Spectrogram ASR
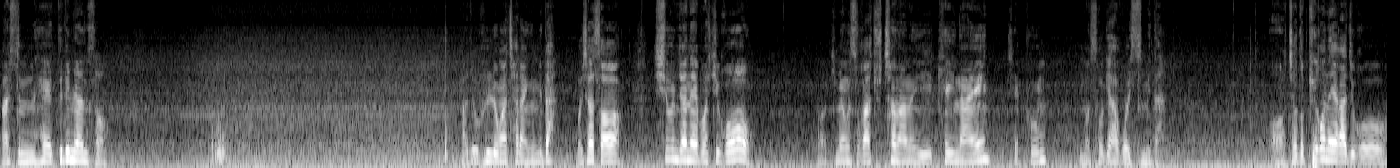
말씀해 드리면서 아주 훌륭한 차량입니다. 오셔서 시운전 해 보시고 어, 김영수가 추천하는 이 K9 제품 한번 소개하고 있습니다. 어, 저도 피곤해가지고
